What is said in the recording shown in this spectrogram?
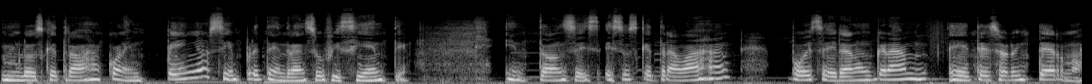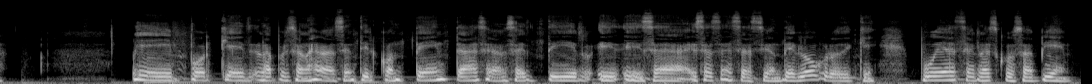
los que trabajan con siempre tendrán suficiente. Entonces, esos que trabajan poseerán un gran eh, tesoro interno. Eh, porque la persona se va a sentir contenta, se va a sentir eh, esa, esa sensación de logro, de que puede hacer las cosas bien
